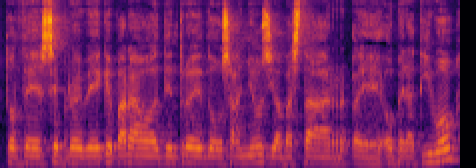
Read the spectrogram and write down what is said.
Entonces se prevé que para dentro de dos años ya va a estar eh, operativo.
